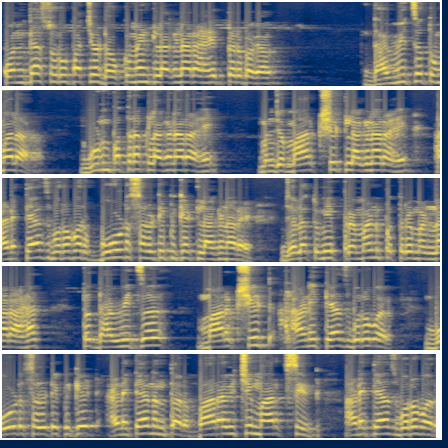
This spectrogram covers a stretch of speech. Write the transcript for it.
कोणत्या स्वरूपाचे डॉक्युमेंट लागणार आहेत तर बघा. दहावीचं तुम्हाला गुणपत्रक लागणार आहे. म्हणजे मार्कशीट लागणार आहे आणि त्याचबरोबर बोर्ड सर्टिफिकेट लागणार आहे. ज्याला तुम्ही प्रमाणपत्र म्हणणार आहात तर दहावीचं मार्कशीट आणि त्याचबरोबर बोर्ड सर्टिफिकेट आणि त्यानंतर बारावीची मार्कशीट आणि त्याचबरोबर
